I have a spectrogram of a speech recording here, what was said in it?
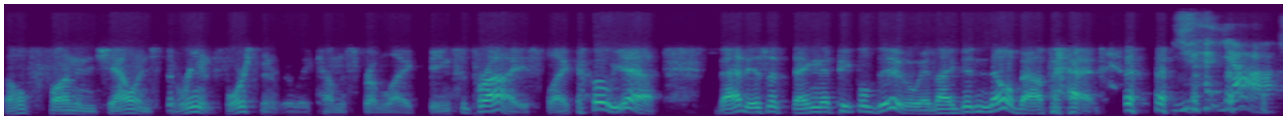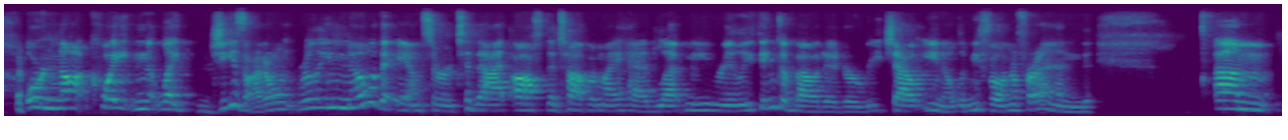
the whole fun and challenge, the reinforcement really comes from like being surprised, like, oh, yeah, that is a thing that people do. And I didn't know about that. yeah, yeah. Or not quite like, geez, I don't really know the answer to that off the top of my head. Let me really think about it or reach out, you know, let me phone a friend. Um,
